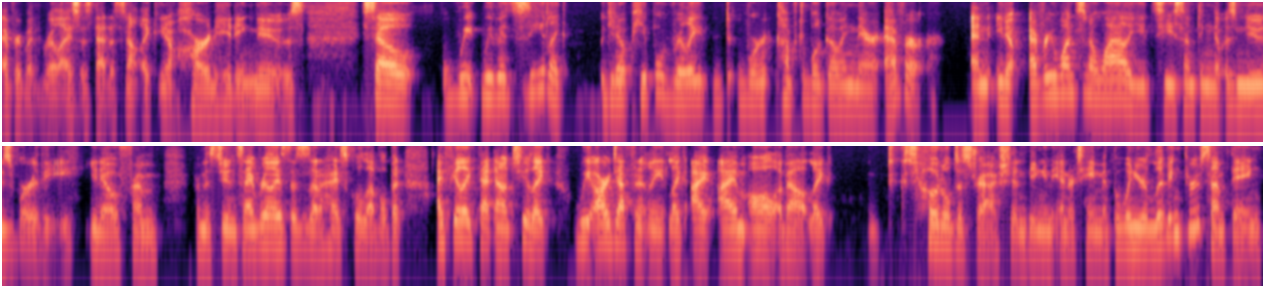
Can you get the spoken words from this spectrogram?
everyone realizes that it's not like you know hard hitting news. So we we would see like you know people really weren't comfortable going there ever. And you know every once in a while you'd see something that was newsworthy you know from from the students. And i realize this is at a high school level but i feel like that now too. Like we are definitely like i i'm all about like total distraction being in the entertainment. But when you're living through something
